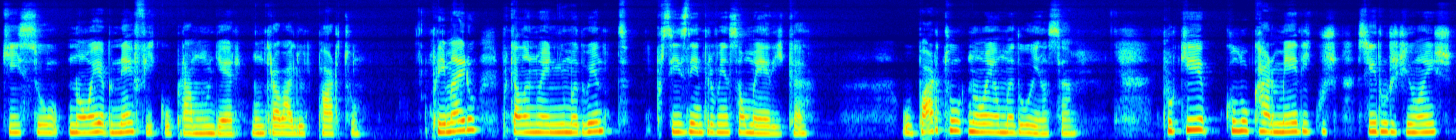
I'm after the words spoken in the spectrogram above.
que isso não é benéfico para a mulher num trabalho de parto. Primeiro, porque ela não é nenhuma doente, precisa de intervenção médica. O parto não é uma doença. Porquê colocar médicos, cirurgiões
